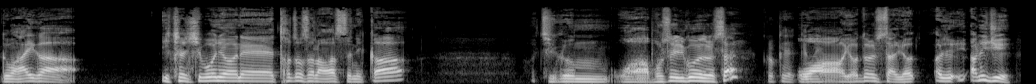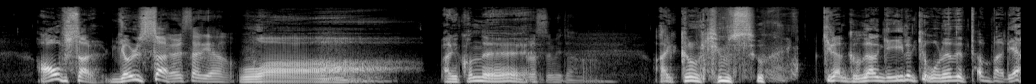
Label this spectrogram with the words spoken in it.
그럼 아이가 2015년에 터져서 나왔으니까 지금 와 벌써 7, 8살? 그렇게 됐겠네요. 와 8살 여, 아니, 아니 지 9살 10살 10살이야. 와 많이 컸네 그렇습니다. 아니 그럼 김숙 이랑 그 관계 이렇게 오래됐단 말이야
